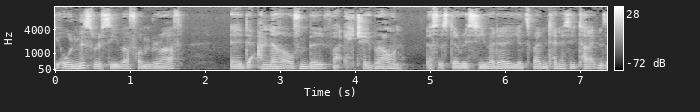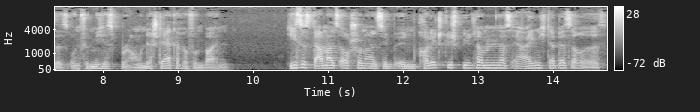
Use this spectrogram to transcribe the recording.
die Old Miss Receiver vom Draft, äh, der andere auf dem Bild war AJ Brown. Das ist der Receiver, der jetzt bei den Tennessee Titans ist. Und für mich ist Brown der stärkere von beiden. hieß es damals auch schon, als sie im College gespielt haben, dass er eigentlich der Bessere ist.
